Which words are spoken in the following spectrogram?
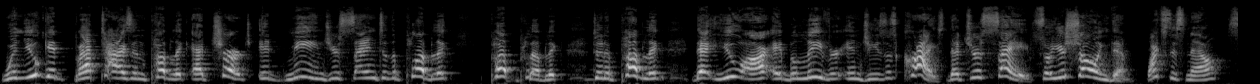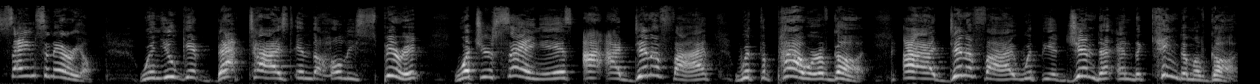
When you get baptized in public at church, it means you're saying to the public, public to the public that you are a believer in Jesus Christ, that you're saved. So you're showing them. Watch this now. Same scenario. When you get baptized in the Holy Spirit, what you're saying is, I identify with the power of God. I identify with the agenda and the kingdom of God.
